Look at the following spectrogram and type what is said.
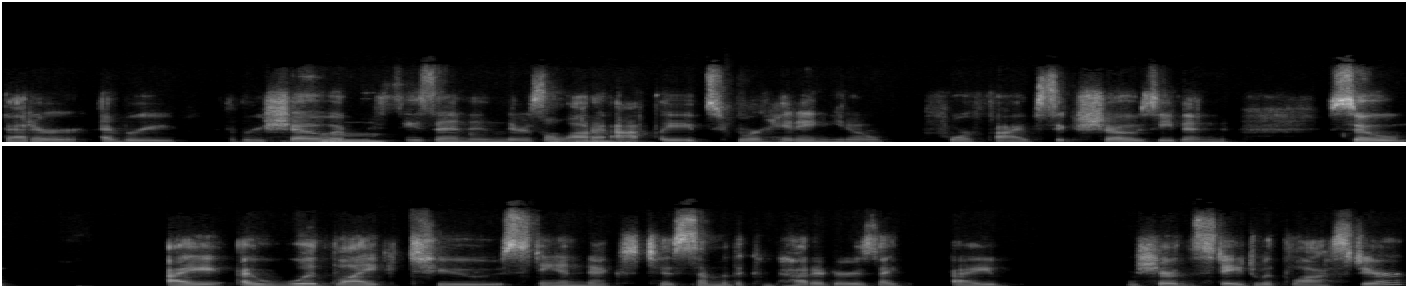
better every every show, mm-hmm. every season, and there's a mm-hmm. lot of mm-hmm. athletes who are hitting, you know, four, five, six shows even. So I I would like to stand next to some of the competitors I I shared the stage with last year.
